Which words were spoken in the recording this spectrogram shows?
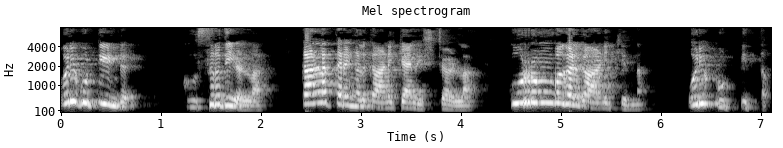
ഒരു കുട്ടിയുണ്ട്. കുസൃതിയുള്ള കള്ളത്തരങ്ങൾ കാണിക്കാൻ ഇഷ്ടമുള്ള കുറുമ്പുകൾ കാണിക്കുന്ന ഒരു കുട്ടിത്തം.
